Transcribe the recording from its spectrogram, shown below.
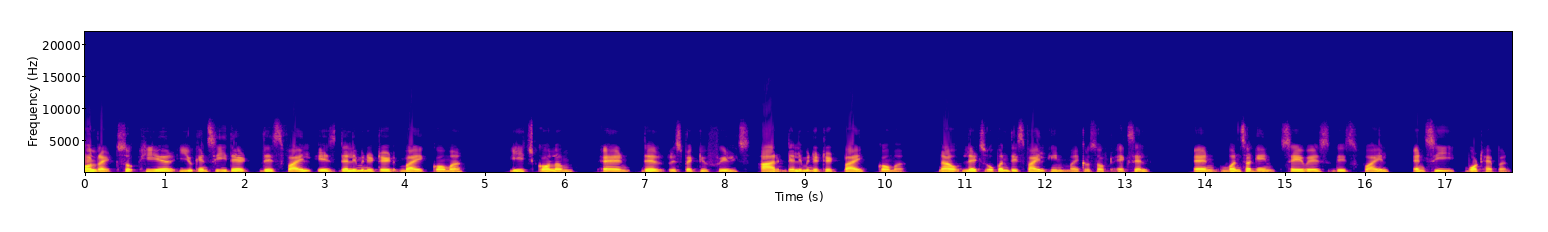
alright so here you can see that this file is delimited by comma each column and their respective fields are delimited by comma. Now let's open this file in Microsoft Excel and once again save as this file and see what happened.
